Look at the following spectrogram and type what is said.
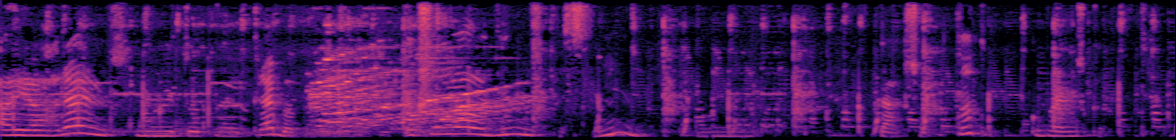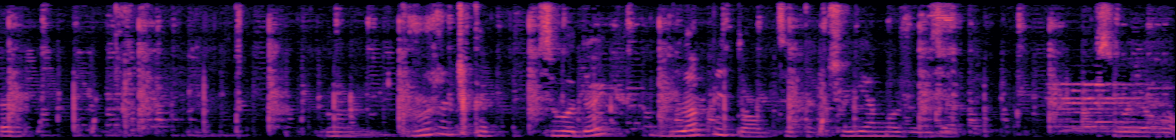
А я граюсь, мені тут не треба. Так що я один із постійних. М, Так, що тут купальничка. Кружечка з водою для питомця, так що я можу взяти свого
